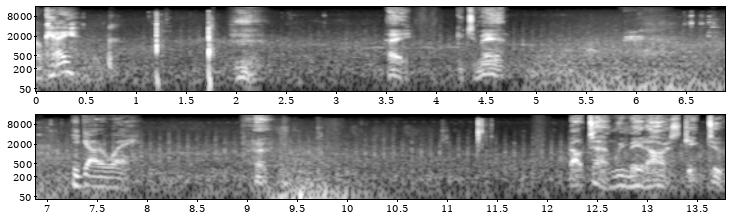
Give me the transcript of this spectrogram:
okay? Hmm. Hey, get your man. He got away. About time we made our escape too.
